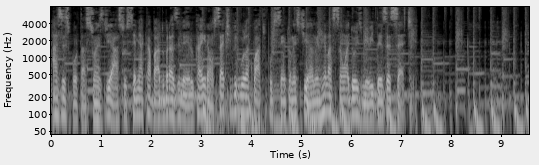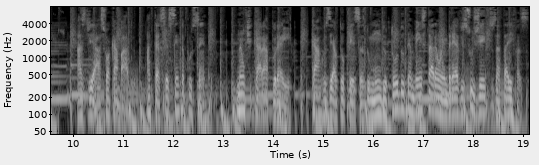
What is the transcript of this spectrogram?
as exportações de aço semi-acabado brasileiro cairão 7,4% neste ano em relação a 2017. As de aço acabado, até 60%. Não ficará por aí. Carros e autopeças do mundo todo também estarão em breve sujeitos a tarifas.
